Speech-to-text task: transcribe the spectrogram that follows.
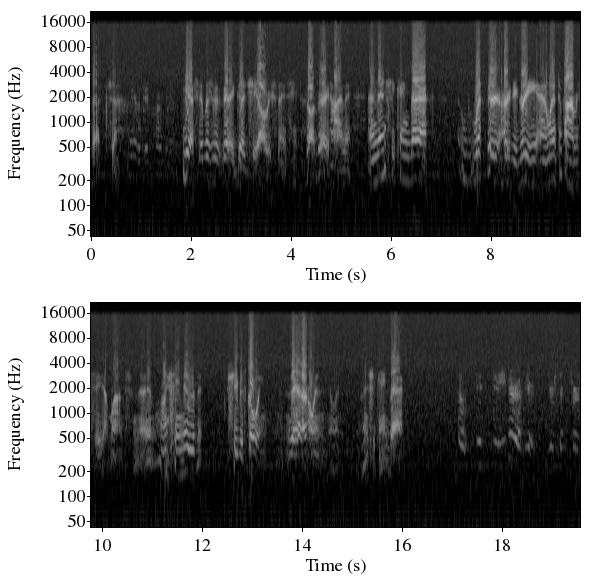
But uh, They have a good program. Yes, it was very good. She always thinks she thought very highly. And then she came back with her, her degree and went to pharmacy at once. And, uh, when she knew that she was going there when, when she came back. So did, did either of your, your sisters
